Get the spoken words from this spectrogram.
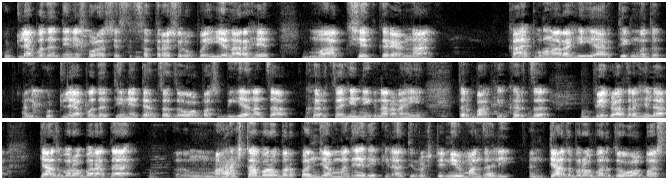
कुठल्या पद्धतीने सोळाशे सतराशे रुपये येणार आहेत? मग शेतकऱ्यांना काय पुरणार आहे ही आर्थिक मदत? आणि कुठल्या पद्धतीने त्यांचा जवळपास बियाणाचा खर्चही निघणार नाही? तर बाकी खर्च वेगळाच राहिला. त्याचबरोबर आता महाराष्ट्राबरोबर पंजाबमध्ये देखील अतिवृष्टी निर्माण झाली. आणि त्याचबरोबर जवळपास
